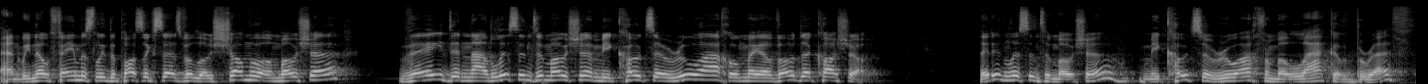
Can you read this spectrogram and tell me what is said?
And we know famously the Pasuk says, V'lo shamu al Moshe, they did not listen to Moshe, mikotze ruach u'me'avoda kasha. They didn't listen to Moshe, mikotza ruach, from a lack of breath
